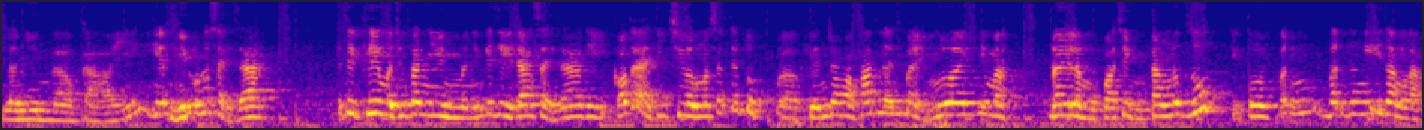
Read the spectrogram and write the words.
là nhìn vào cái hiện hữu nó xảy ra. Thế thì khi mà chúng ta nhìn vào những cái gì đang xảy ra thì có thể thị trường nó sẽ tiếp tục ờ, khiến cho Hòa Phát lên 70 nhưng mà đây là một quá trình tăng nước rút thì tôi vẫn vẫn cứ nghĩ rằng là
